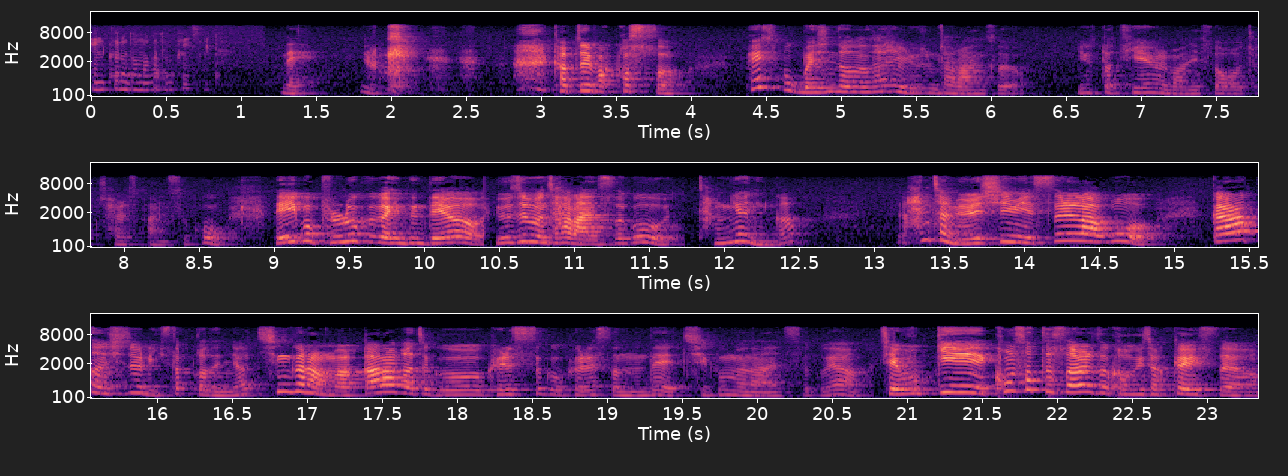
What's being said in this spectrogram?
뱅크로 넘어가도록 하겠습니다. 네, 이렇게 갑자기 바꿨어. 페이스북 메신저는 사실 요즘 잘 안 써요. 인스타 DM을 많이 써가지고 잘 안 쓰고 네이버 블로그가 있는데요. 요즘은 잘 안 쓰고 작년인가? 한참 열심히 쓰려고 깔았던 시절이 있었거든요. 친구랑 막 깔아가지고 글 쓰고 그랬었는데 지금은 안 쓰고요. 제 웃긴 콘서트 썰도 거기 적혀 있어요.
